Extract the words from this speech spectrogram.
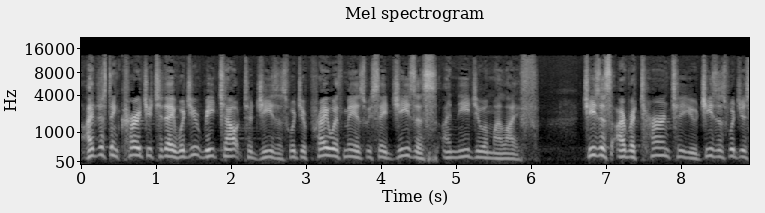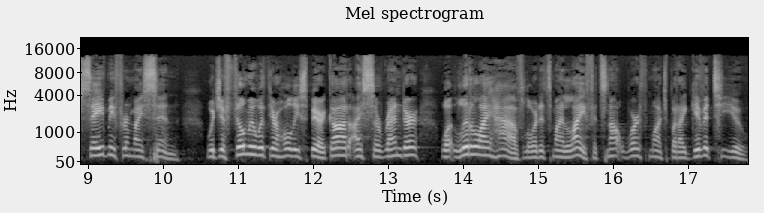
I just encourage you today, would you reach out to Jesus? Would you pray with me as we say, Jesus, I need you in my life. Jesus, I return to you. Jesus, would you save me from my sin? Would you fill me with your Holy Spirit? God, I surrender what little I have. Lord, it's my life. It's not worth much, but I give it to you.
